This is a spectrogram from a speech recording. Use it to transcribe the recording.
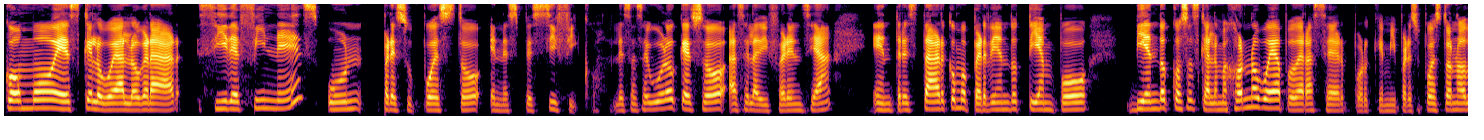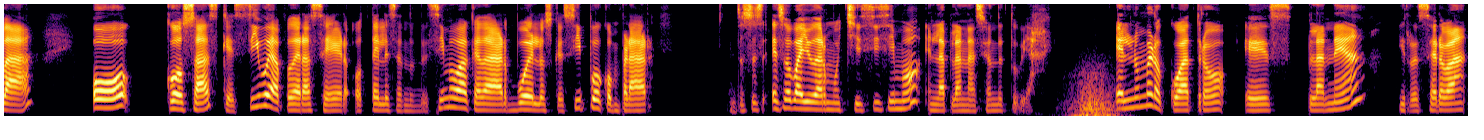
cómo es que lo voy a lograr si defines un presupuesto en específico. Les aseguro que eso hace la diferencia entre estar como perdiendo tiempo viendo cosas que a lo mejor no voy a poder hacer porque mi presupuesto no da o cosas que sí voy a poder hacer, hoteles en donde sí me voy a quedar, vuelos que sí puedo comprar. Entonces, eso va a ayudar muchísimo en la planeación de tu viaje. El número cuatro es planea y reserva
